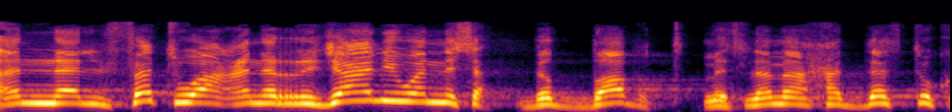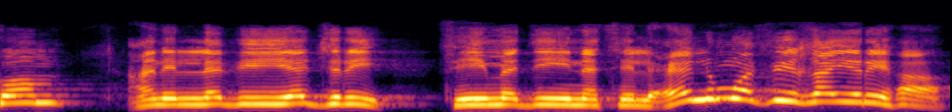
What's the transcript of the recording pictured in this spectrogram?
أن الفتوى عن الرجال والنساء بالضبط مثلما حدثتكم عن الذي يجري في مدينة العلم وفي غيرها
